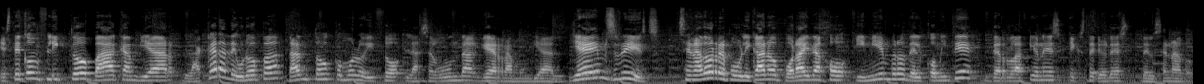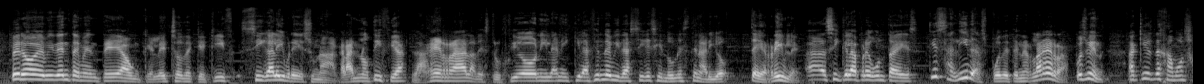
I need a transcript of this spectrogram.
Este conflicto va a cambiar la cara de Europa tanto como lo hizo la Segunda Guerra Mundial. James Rich, senador republicano por Idaho y miembro del Comité de Relaciones Exteriores del Senado. Pero evidentemente, aunque el hecho de que Kiev siga libre es una gran noticia, la guerra, la destrucción y la aniquilación de vidas sigue siendo un escenario terrible. Así que la pregunta es, ¿qué salidas puede tener la guerra? Pues bien, aquí os dejamos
